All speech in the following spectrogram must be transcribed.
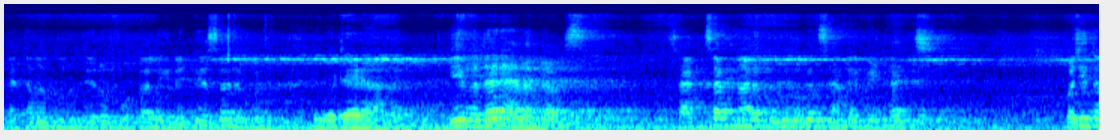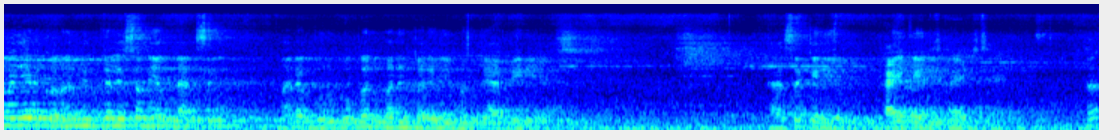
ત્યાં તમે ગુરુદેવનો ફોટો લઈને બેસો ને પણ. વધારે આનંદ એ વધારે આનંદ આવશે સાક્ષાત મારા ગુરુ ભગવાન સામે બેઠા જ છે. પછી તમે જ્યારે કરણ નૃત્ય લેશો ને એમ લાગશે મારા ગુરુ ભગવાન મને કરેલી ભક્તિ આપી રહ્યા છે. થશે કે નહીં? થાય કે થાય છે. હા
